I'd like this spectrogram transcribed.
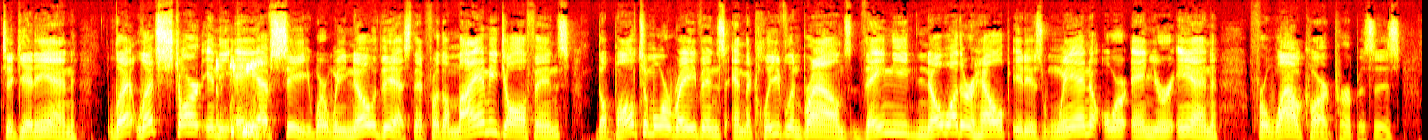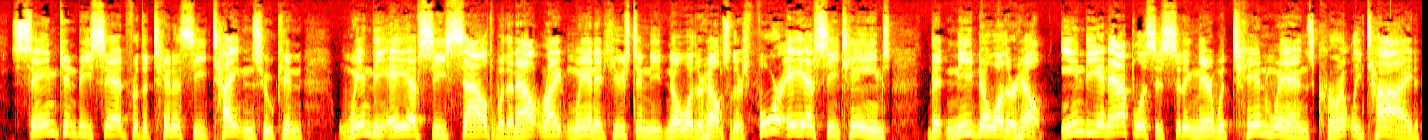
to get in. Let, let's start in the AFC, where we know this that for the Miami Dolphins, the Baltimore Ravens, and the Cleveland Browns, they need no other help. It is win or and you're in for wild card purposes. Same can be said for the Tennessee Titans, who can win the AFC South with an outright win at Houston, need no other help. So there's four AFC teams that need no other help. Indianapolis is sitting there with 10 wins, currently tied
